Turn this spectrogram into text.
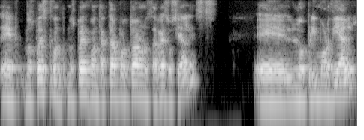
eh, nos, pueden contactar por todas nuestras redes sociales. Eh, lo primordial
